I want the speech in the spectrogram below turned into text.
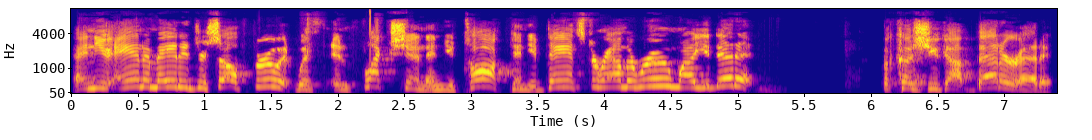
and you animated yourself through it with inflection and you talked and you danced around the room while you did it because you got better at it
